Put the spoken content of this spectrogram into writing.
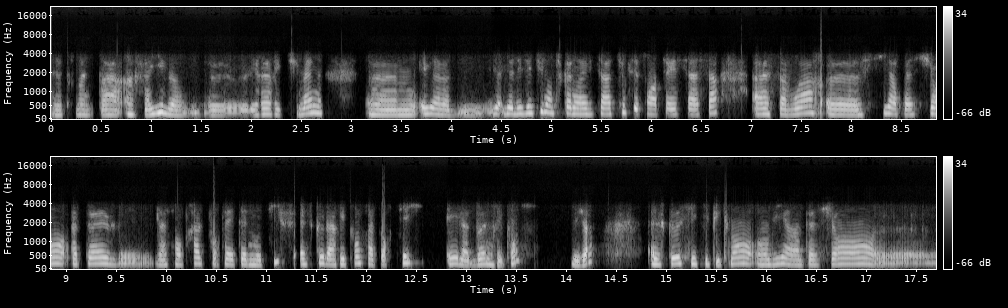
l'être humain n'est pas infaillible. L'erreur est humaine. Euh, et il y, a, des études, en tout cas dans la littérature, qui se sont intéressées à ça, à savoir euh, si un patient appelle la centrale pour tel et tel motif, est-ce que la réponse apportée est la bonne réponse, déjà? Est-ce que si typiquement on dit à un patient euh,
